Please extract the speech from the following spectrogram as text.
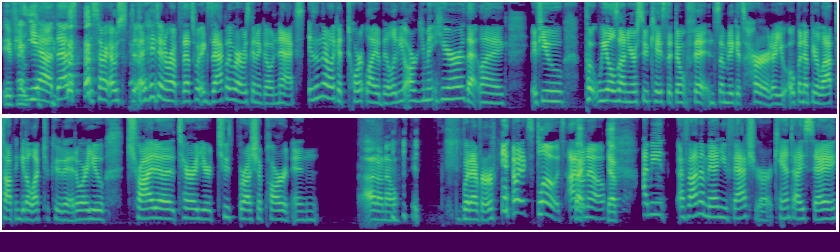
if you uh, yeah that's sorry i was i hate to interrupt that's where exactly where i was going to go next isn't there like a tort liability argument here that like if you put wheels on your suitcase that don't fit and somebody gets hurt or you open up your laptop and get electrocuted or you try to tear your toothbrush apart and i don't know it, whatever you know it explodes i right. don't know yep I mean, if I'm a manufacturer, can't I say,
